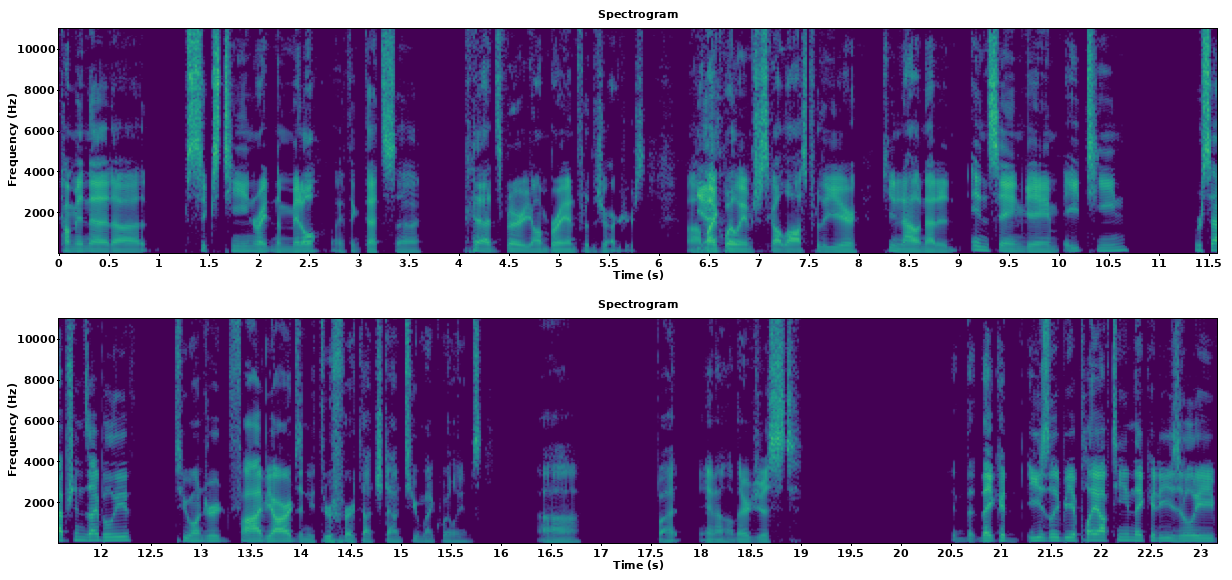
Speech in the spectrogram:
come in at uh, 16, right in the middle. I think that's uh, that's very on brand for the Chargers. Uh, Yeah. Mike Williams just got lost for the year. Keenan Allen had an insane game, 18 receptions, I believe, 205 yards, and he threw for a touchdown to Mike Williams. Uh, but you know they're just they could easily be a playoff team. They could easily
